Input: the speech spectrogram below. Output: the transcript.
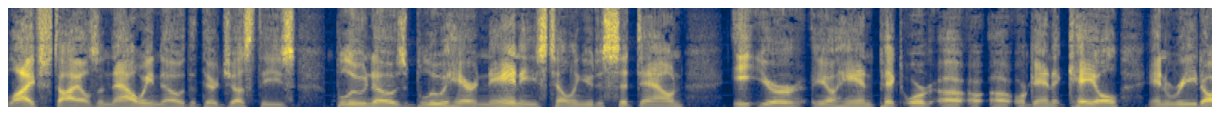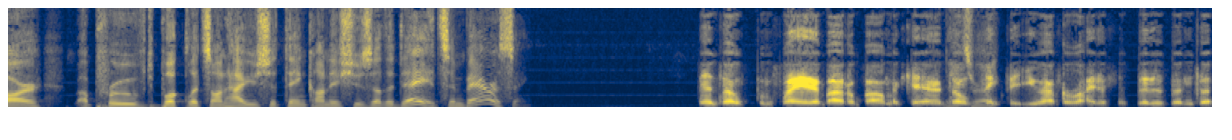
lifestyles. And now we know that they're just these blue nosed, blue hair nannies telling you to sit down, eat your you know hand picked or, uh, uh, organic kale, and read our approved booklets on how you should think on issues of the day. It's embarrassing. And don't complain about Obamacare. That's don't right. think that you have a right as a citizen to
